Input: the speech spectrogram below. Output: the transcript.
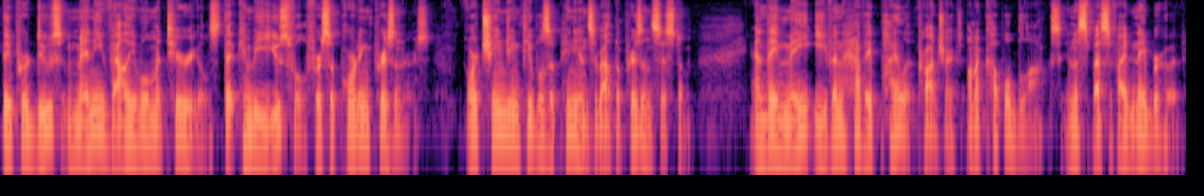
They produce many valuable materials that can be useful for supporting prisoners or changing people's opinions about the prison system, and they may even have a pilot project on a couple blocks in a specified neighborhood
